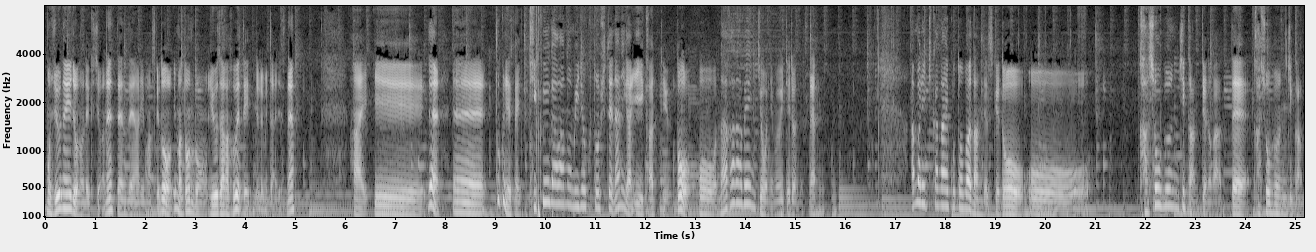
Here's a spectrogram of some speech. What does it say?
もう10年以上の歴史はね全然ありますけど今どんどんユーザーが増えていってるみたいですね。はい、えー、で、えー、特にですね聞く側の魅力として何がいいかっていうとながら勉強に向いてるんですね。あんまり聞かない言葉なんですけど可処分時間っていうのがあって可処分時間、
